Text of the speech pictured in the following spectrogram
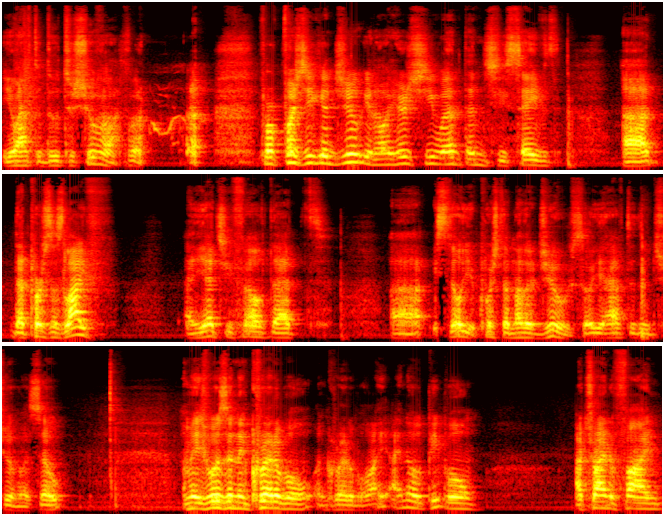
you have to do teshuva for for pushing a Jew. You know, here she went and she saved uh, that person's life, and yet she felt that uh, still you pushed another Jew, so you have to do tshuva. So, I mean, it was an incredible, incredible. I, I know people are trying to find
